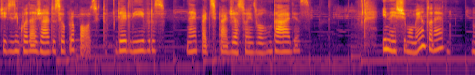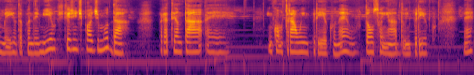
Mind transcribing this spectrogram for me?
te desencorajar do seu propósito. Ler livros, né, participar de ações voluntárias. E neste momento, né, no meio da pandemia, o que, que a gente pode mudar para tentar é, encontrar um emprego, né, o tão sonhado emprego, né?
